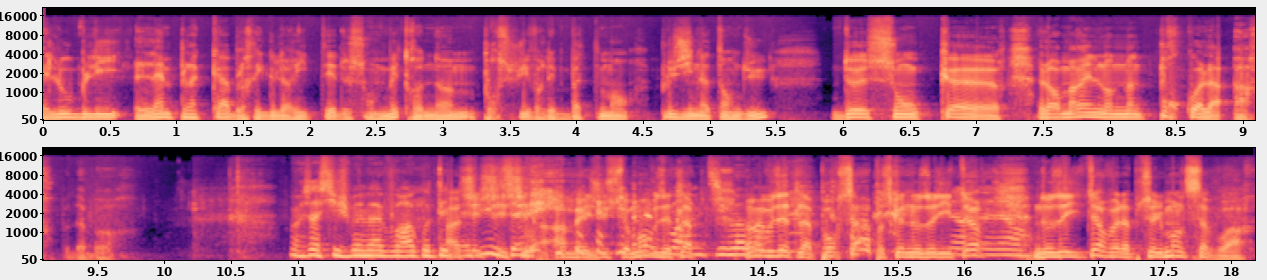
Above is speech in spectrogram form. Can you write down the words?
elle oublie l'implacable régularité de son métronome pour suivre les battements plus inattendus de son cœur. Alors Marine l'on demande pourquoi la harpe d'abord? Ça, si je me mets à vous raconter ah, ma vie, si, Ah, mais justement, vous êtes, là, vous êtes là pour ça, parce que nos auditeurs, nos auditeurs veulent absolument le savoir.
